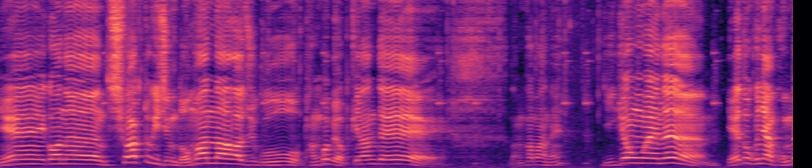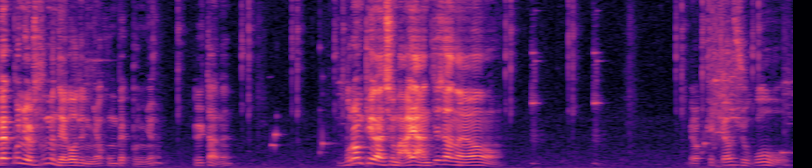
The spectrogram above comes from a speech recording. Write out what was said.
얘 이거는 치확독이 지금 너무 안 나와가지고 방법이 없긴 한데 하, 난감하네. 이 경우에는 얘도 그냥 공백분율 쓰면 되거든요. 공백분율 일단은 물원피가 지금 아예 안 뜨잖아요. 이렇게 껴주고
